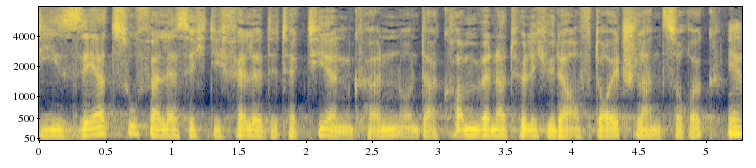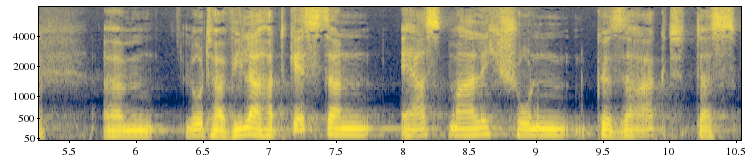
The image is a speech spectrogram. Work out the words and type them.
die sehr zuverlässig die Fälle detektieren können. Und da kommen wir natürlich wieder auf Deutschland zurück. Ja. Ähm, Lothar Wieler hat gestern erstmalig schon gesagt, dass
